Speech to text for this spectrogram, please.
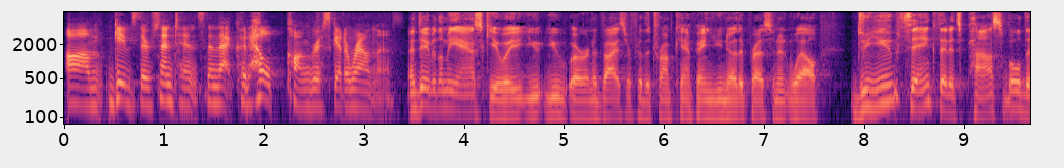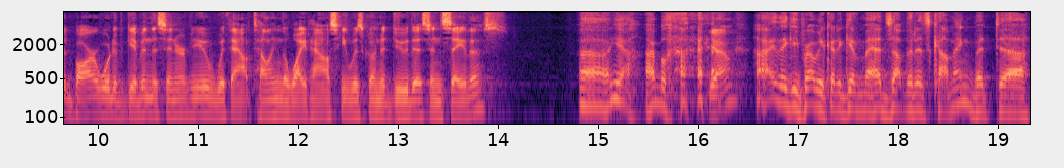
um, gives their sentence, then that could help Congress get around this. And David, let me ask you, you, you are an advisor for the Trump campaign. You know the president well. Do you think that it's possible that Barr would have given this interview without telling the White House he was going to do this and say this? Uh, yeah, I, bel- Yeah? I think he probably could have given him a heads up that it's coming. But uh,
